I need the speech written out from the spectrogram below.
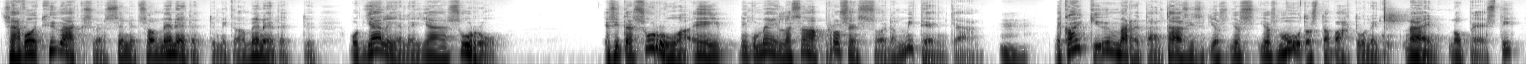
Sä voit hyväksyä sen, että se on menetetty, mikä on menetetty, mutta jäljelle jää suru. Ja sitä surua ei niin kuin meillä saa prosessoida mitenkään. Mm. Me kaikki ymmärretään tämä siis, että jos, jos, jos muutos tapahtuu niin kuin näin nopeasti,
